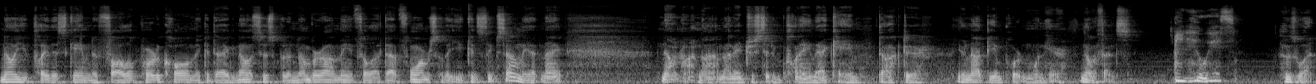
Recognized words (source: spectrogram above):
know you play this game to follow protocol, make a diagnosis, put a number on me, fill out that form so that you can sleep soundly at night. No, no, I'm not, I'm not interested in playing that game, Doctor. You're not the important one here. No offense. And who is? Who's what?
